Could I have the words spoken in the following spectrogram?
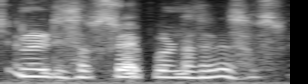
চ্যানেলটি সাবস্ক্রাইব করে না থাকলে সাবস্ক্রাইব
